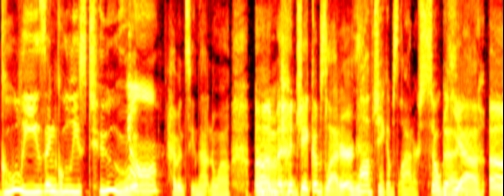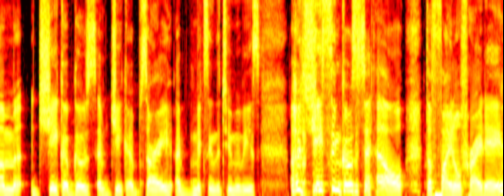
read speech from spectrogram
Ghoulies and Ghoulies 2. Aw. Haven't seen that in a while. Um, Jacob's Ladder. Love Jacob's Ladder, so good. Yeah. Um, Jacob goes. Um, Jacob. Sorry, I'm mixing the two movies. Uh, Jason goes to hell. The final Friday.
